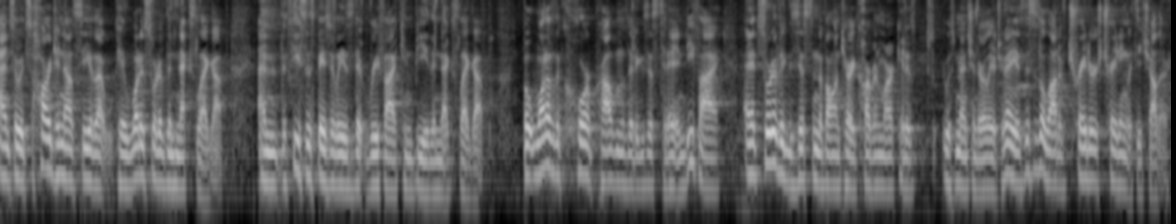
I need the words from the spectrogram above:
And so it's hard to now see that, okay, what is sort of the next leg up? And the thesis basically is that refi can be the next leg up. But one of the core problems that exists today in DeFi, and it sort of exists in the voluntary carbon market, as was mentioned earlier today, is this is a lot of traders trading with each other.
